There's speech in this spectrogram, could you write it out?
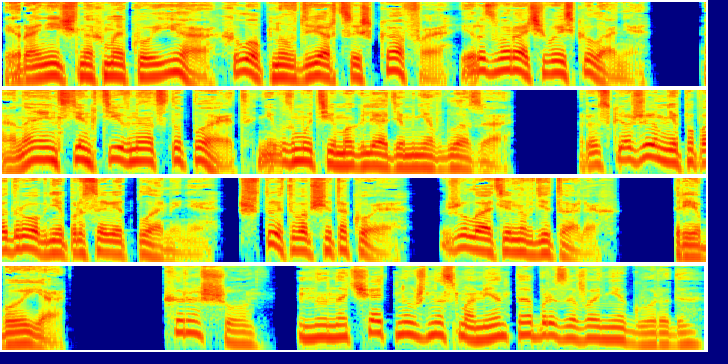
Иронично хмыкаю я, хлопнув дверцей шкафа и разворачиваясь к Лане. Она инстинктивно отступает, невозмутимо глядя мне в глаза. «Расскажи мне поподробнее про Совет Пламени. Что это вообще такое? Желательно в деталях. — требую я. «Хорошо, но начать нужно с момента образования города.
